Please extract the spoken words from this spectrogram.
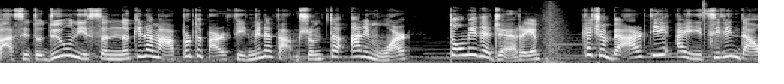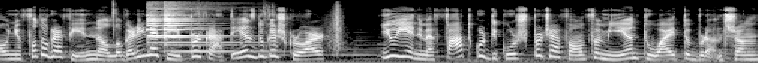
pasi të dy u nisën në kinema për të parë filmin e famshëm të animuar Tomi dhe Xherri. Ka qenë Bearti ai i cili ndau një fotografi në llogarinë e tij përkrah Teas duke shkruar Ju jeni me fat kur dikush përqafon fëmijën tuaj të brendshëm.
